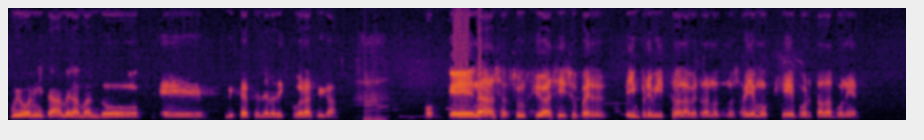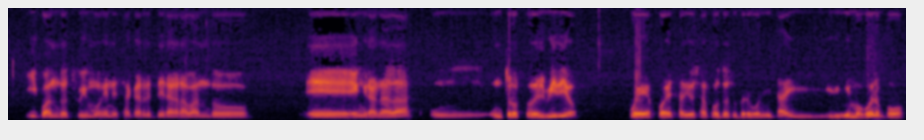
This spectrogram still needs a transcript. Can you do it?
muy bonita, me la mandó eh, mi jefe de la discográfica. Ujú. Porque nada, su- surgió así súper imprevisto, la verdad, no, no sabíamos qué portada poner. Y cuando estuvimos en esa carretera grabando eh, en Granada un, un trozo del vídeo, pues, pues salió esa foto súper bonita y, y dijimos, bueno, pues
